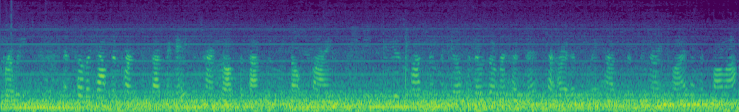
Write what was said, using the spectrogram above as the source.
Properly until the captain parks at the gate turns off the fasten seatbelt sign. To use caution when you open those overhead bins, your items may have during flight and can fall out.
